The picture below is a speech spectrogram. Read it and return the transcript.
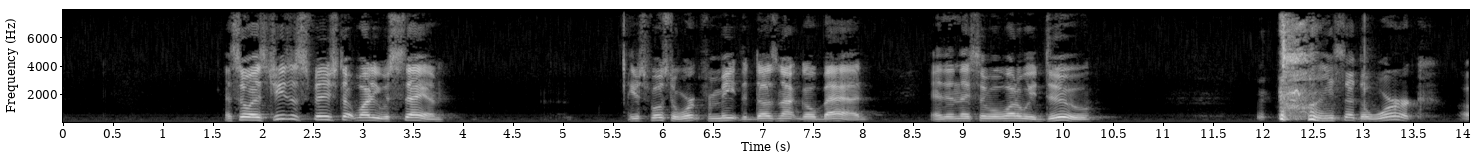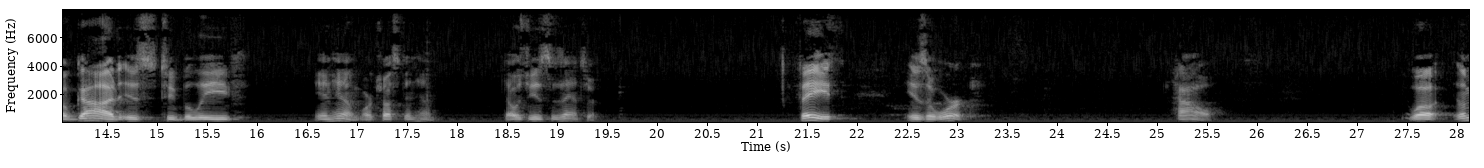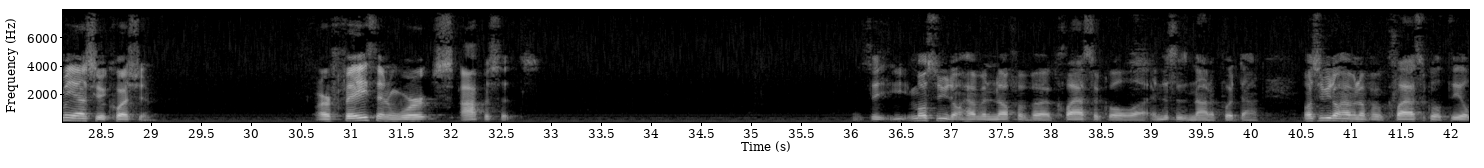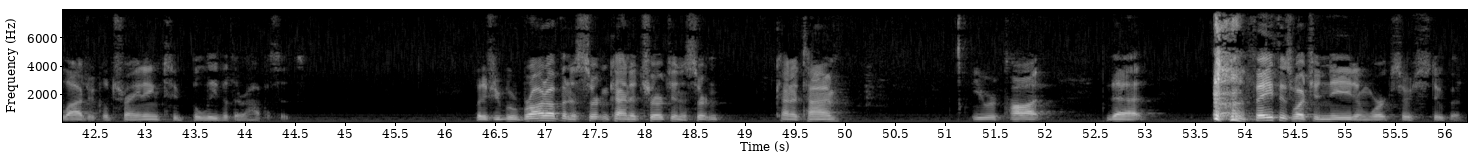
And so as Jesus finished up what he was saying, he was supposed to work for meat that does not go bad. And then they said, Well, what do we do? he said the work of God is to believe in Him or trust in Him. That was Jesus' answer. Faith is a work. How? Well, let me ask you a question. Are faith and works opposites? See, most of you don't have enough of a classical, uh, and this is not a put down. Most of you don't have enough of a classical theological training to believe that they're opposites. But if you were brought up in a certain kind of church in a certain kind of time, you were taught that faith is what you need and works are stupid.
